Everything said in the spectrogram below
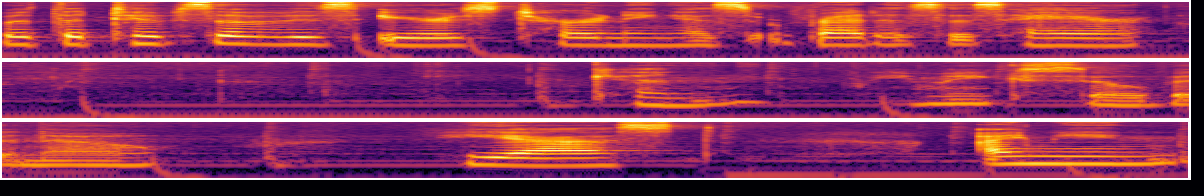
with the tips of his ears turning as red as his hair. Can we make soba now? He asked. I mean,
